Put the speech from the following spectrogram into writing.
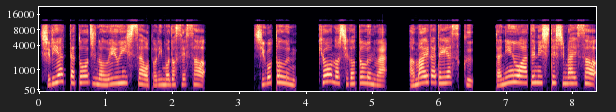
知り合った当時の初々しさを取り戻せそう。仕事運。今日の仕事運は、甘えが出やすく、他人を当てにしてしまいそう。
